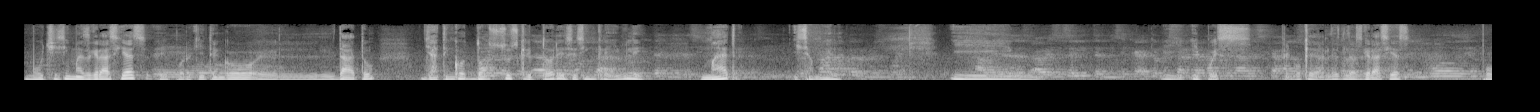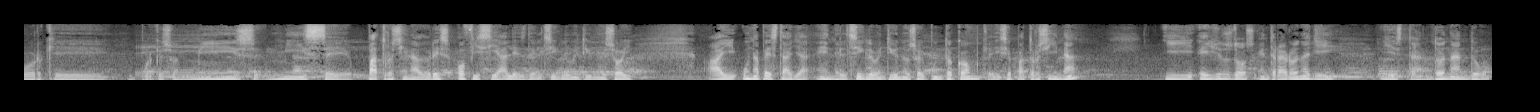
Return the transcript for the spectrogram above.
Muchísimas gracias. Eh, por aquí tengo el dato. Ya tengo dos suscriptores, es increíble. Matt y Samuel. Y, y, y, pues tengo que darles las gracias porque, porque son mis, mis eh, patrocinadores oficiales del siglo XXI es hoy. Hay una pestaña en el siglo XXI soy.com que dice patrocina y ellos dos entraron allí y están donando,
